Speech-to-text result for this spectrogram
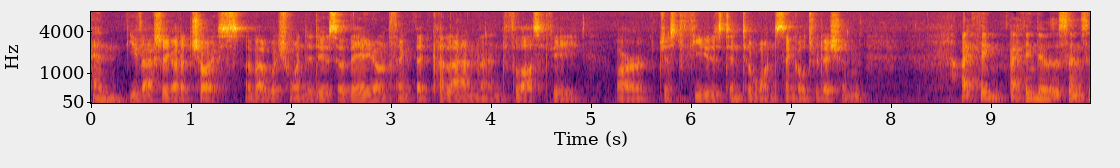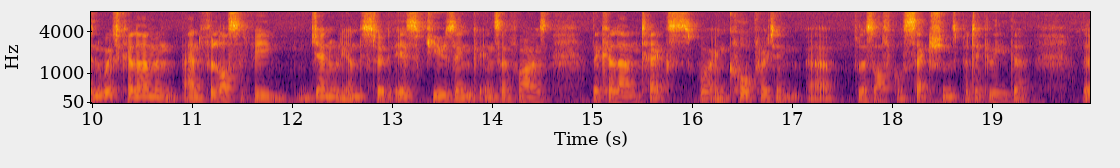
and you've actually got a choice about which one to do. So, they don't think that kalam and philosophy are just fused into one single tradition. I think I think there was a sense in which Kalam and, and philosophy, generally understood, is fusing insofar as the Kalam texts were incorporating uh, philosophical sections, particularly the, the,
